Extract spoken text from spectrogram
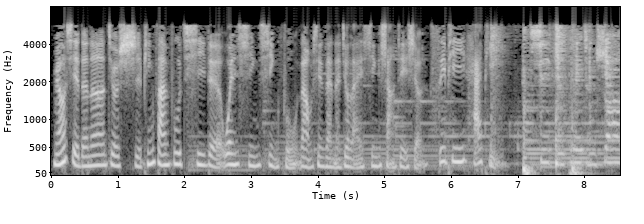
描写的呢就是平凡夫妻的温馨幸福。那我们现在呢就来欣赏这首 CP Happy。戏服配成双，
